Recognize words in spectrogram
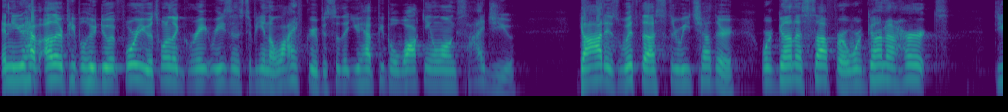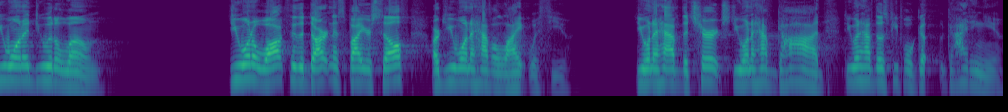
And you have other people who do it for you. It's one of the great reasons to be in a life group is so that you have people walking alongside you. God is with us through each other. We're going to suffer. We're going to hurt. Do you want to do it alone? Do you want to walk through the darkness by yourself or do you want to have a light with you? Do you want to have the church? Do you want to have God? Do you want to have those people gu- guiding you?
